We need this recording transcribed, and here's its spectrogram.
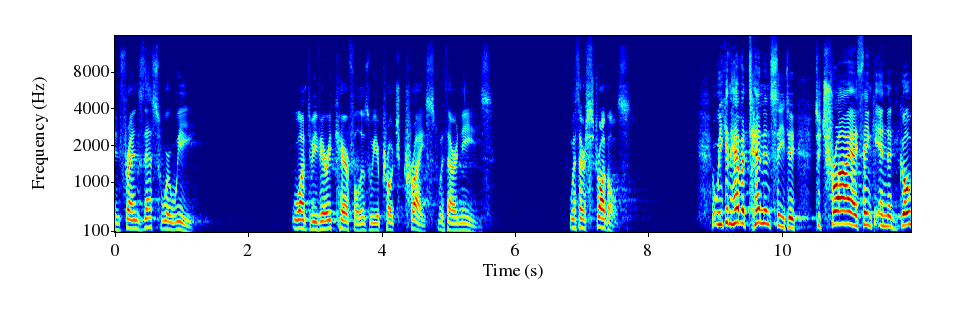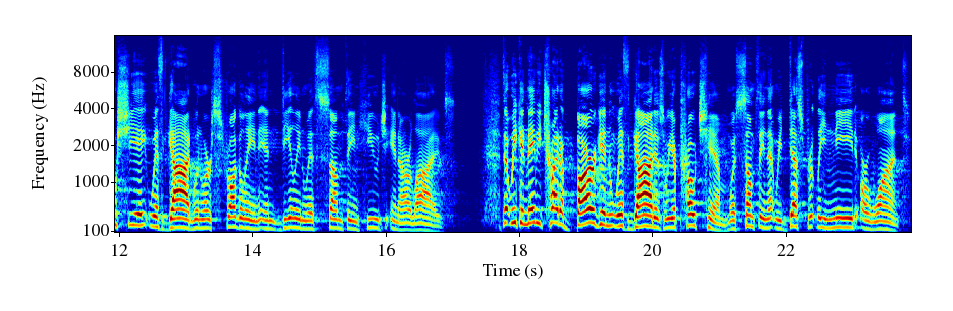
And friends, that's where we want to be very careful as we approach Christ with our needs with our struggles. We can have a tendency to, to try, I think, and negotiate with God when we're struggling in dealing with something huge in our lives. That we can maybe try to bargain with God as we approach Him with something that we desperately need or want.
